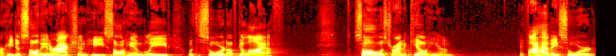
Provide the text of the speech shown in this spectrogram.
or he just saw the interaction, he saw him leave with the sword of Goliath. Saul was trying to kill him. If I have a sword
